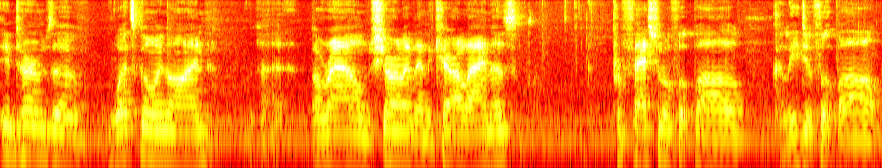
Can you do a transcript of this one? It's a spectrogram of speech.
in terms of what's going on uh, around Charlotte and the Carolinas, professional football, collegiate football.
